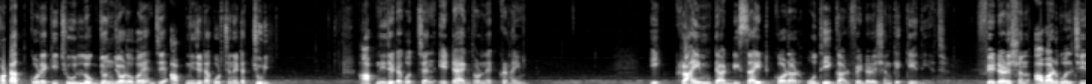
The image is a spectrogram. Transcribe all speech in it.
হঠাৎ করে কিছু লোকজন জড়ো হয়ে যে আপনি যেটা করছেন এটা চুরি। আপনি যেটা করছেন এটা এক ধরনের ক্রাইম এই ক্রাইমটা ডিসাইড করার অধিকার ফেডারেশনকে কে দিয়েছে? ফেডারেশন আবার বলছি,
